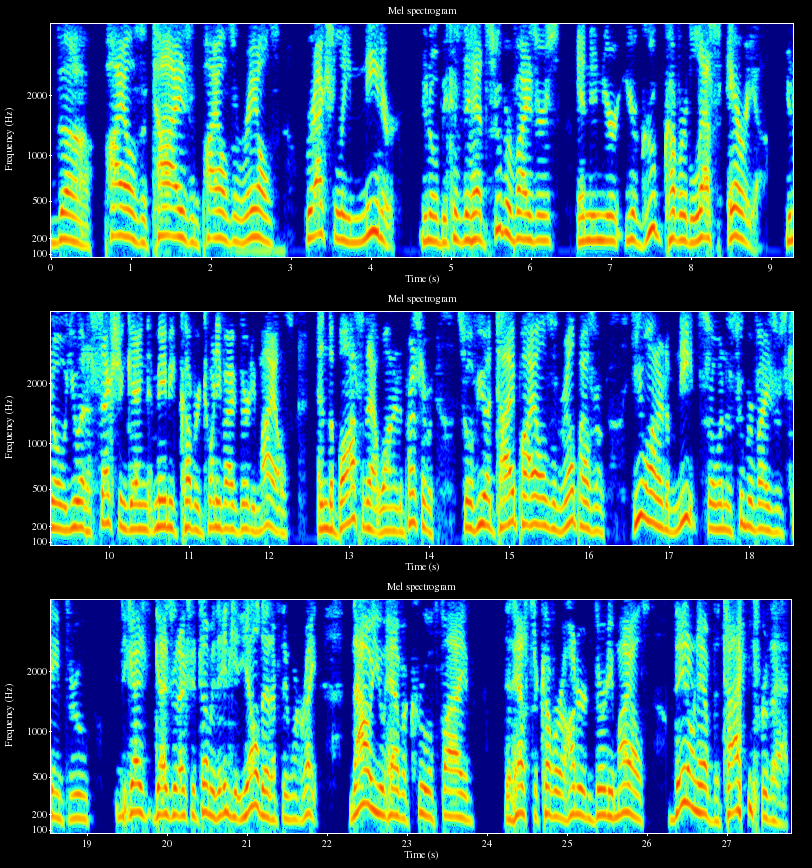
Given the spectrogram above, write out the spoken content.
the piles of ties and piles of rails were actually neater, you know, because they had supervisors and in your, your group covered less area. You know, you had a section gang that maybe covered 25, 30 miles and the boss of that wanted to press everyone. So if you had tie piles and rail piles around, he wanted them neat. So when the supervisors came through, the guys, guys would actually tell me they'd get yelled at if they weren't right. Now you have a crew of five that has to cover 130 miles. They don't have the time for that.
